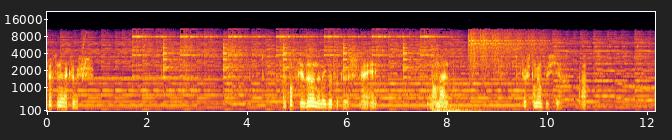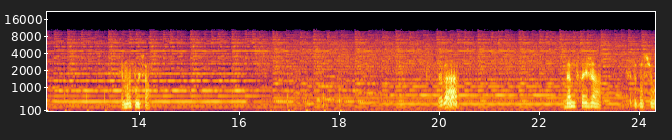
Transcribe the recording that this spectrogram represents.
Faire sonner la cloche. La porte résonne avec votre cloche. Ouais. Normal. La cloche tombée en poussière. Ah. C'est moins cool ça. Ça va Dame Fréja, faites attention.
